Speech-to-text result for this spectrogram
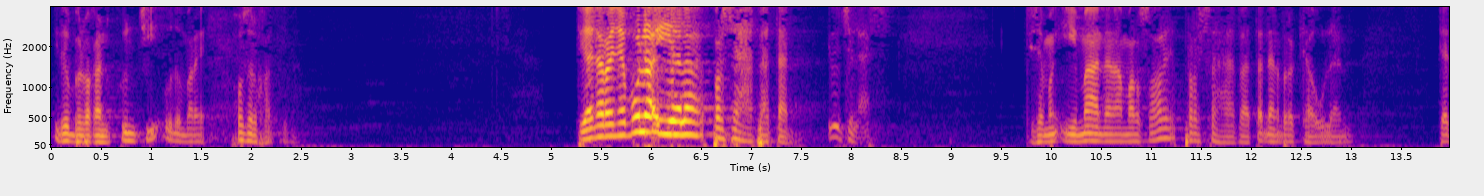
itu merupakan kunci untuk meraih husnul khatimah. Di antaranya pula ialah persahabatan. Itu jelas. Di samping iman dan amal soleh, persahabatan dan pergaulan. Dan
